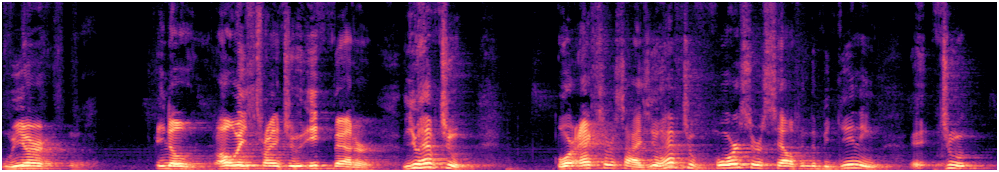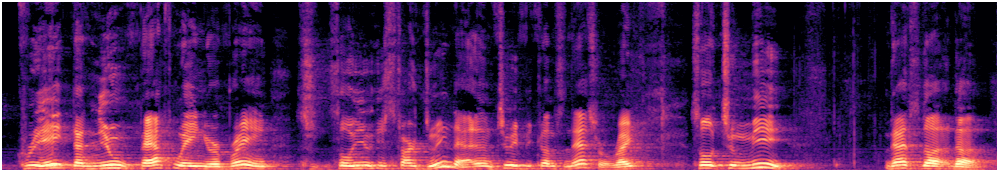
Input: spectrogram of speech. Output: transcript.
we are, you know, always trying to eat better. You have to, or exercise, you have to force yourself in the beginning eh, to create that new pathway in your brain so you, you start doing that until it becomes natural, right? So to me, that's the, the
